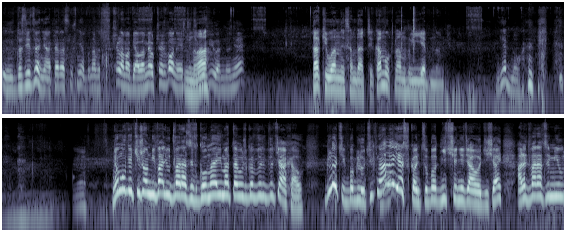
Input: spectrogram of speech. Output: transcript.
y, do zjedzenia, a teraz już nie, bo nawet skrzela ma białe, miał czerwony, jeszcze No. ci mówiłem, no nie? Taki ładny sandaczyk, a mógł nam jebnąć. Jebnął. No mówię ci, że on mi walił dwa razy w gumę i Mateusz go wy, wyciachał. Glucik, bo glucik, no ale jest w końcu, bo nic się nie działo dzisiaj, ale dwa razy mi... u-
